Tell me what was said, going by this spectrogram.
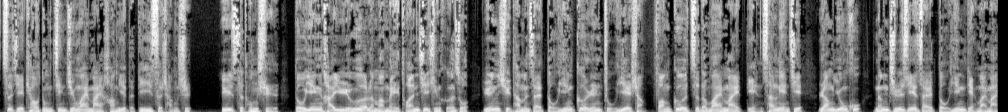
字节跳动进军外卖行业的第一次尝试。与此同时，抖音还与饿了么、美团进行合作，允许他们在抖音个人主页上放各自的外卖点餐链接，让用户能直接在抖音点外卖。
